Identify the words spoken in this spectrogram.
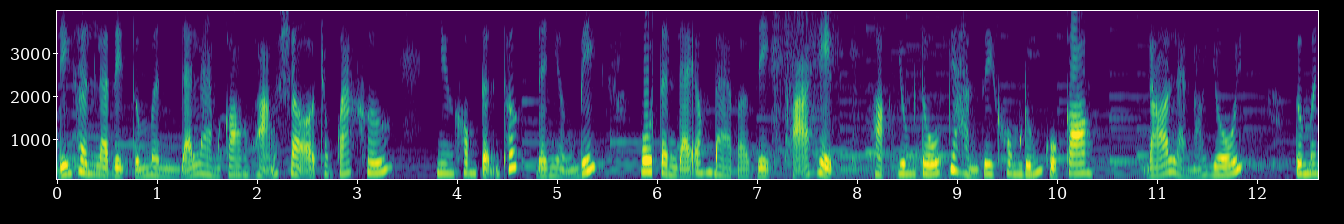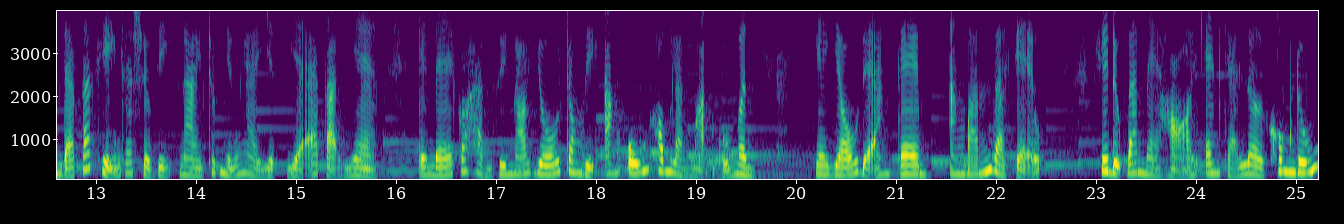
Điển hình là việc tụi mình đã làm con hoảng sợ trong quá khứ, nhưng không tỉnh thức để nhận biết vô tình đẩy ông bà vào việc thỏa hiệp hoặc dung túng cho hành vi không đúng của con đó là nói dối. Tụi mình đã phát hiện ra sự việc này trong những ngày dịch giả tại nhà. Em bé có hành vi nói dối trong việc ăn uống không lành mạnh của mình, che giấu để ăn kem, ăn bánh và kẹo. Khi được ba mẹ hỏi, em trả lời không đúng,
